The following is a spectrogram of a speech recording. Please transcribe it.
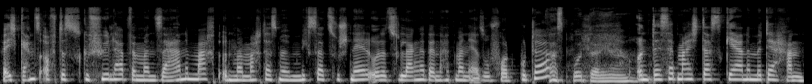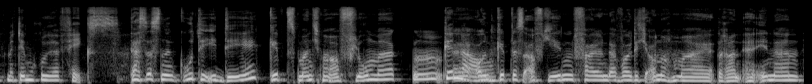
Weil ich ganz oft das Gefühl habe, wenn man Sahne macht und man macht das mit dem Mixer zu schnell oder zu lange, dann hat man ja sofort Butter. Fast Butter, ja. Und deshalb mache ich das gerne mit der Hand, mit dem Rührfix. Das ist eine gute Idee. Gibt es manchmal auf Flohmärkten. Genau. Äh, und gibt es auf jeden Fall, und da wollte ich auch noch mal dran erinnern,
